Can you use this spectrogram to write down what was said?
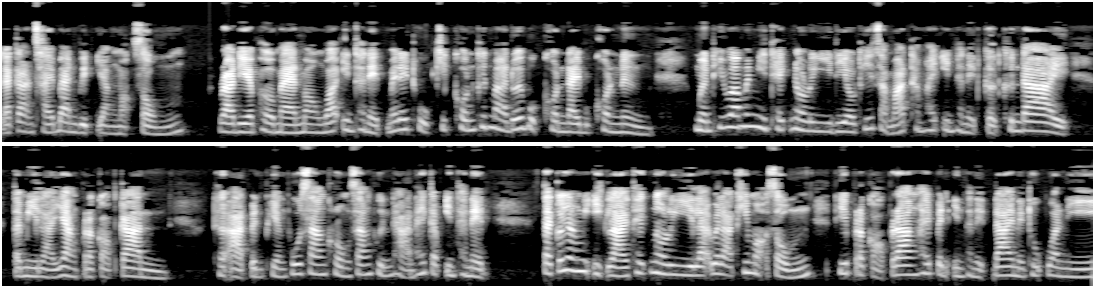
และการใช้ bandwidth อย่างเหมาะสมราเดียเพอร์แมนมองว่าอินเทอร์เน็ตไม่ได้ถูกคิดค้นขึ้นมาด้วยบุคคลใดบุคคลหนึ่ง เหมือนที่ว่าไม่มีเทคโนโลยีเดียวที่สามารถทำให้อินเทอร์เน็ตเกิดขึ้นได้ แต่มีหลายอย่างประกอบกัน เธออาจเป็นเพียงผู้สร้างโครงสร้างพื้นฐานให้กับอินเทอร์เน็ต แต่ก็ยังมีอีกหลายเทคโนโลยีและเวลาที่เหมาะสมที่ประกอบร่างให้เป็นอินเทอร์เน็ตได้ในทุกวันนี้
